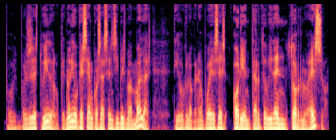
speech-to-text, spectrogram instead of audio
pues, pues ese es tu ídolo, que no digo que sean cosas en sí mismas malas, digo que lo que no puedes es orientar tu vida en torno a eso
